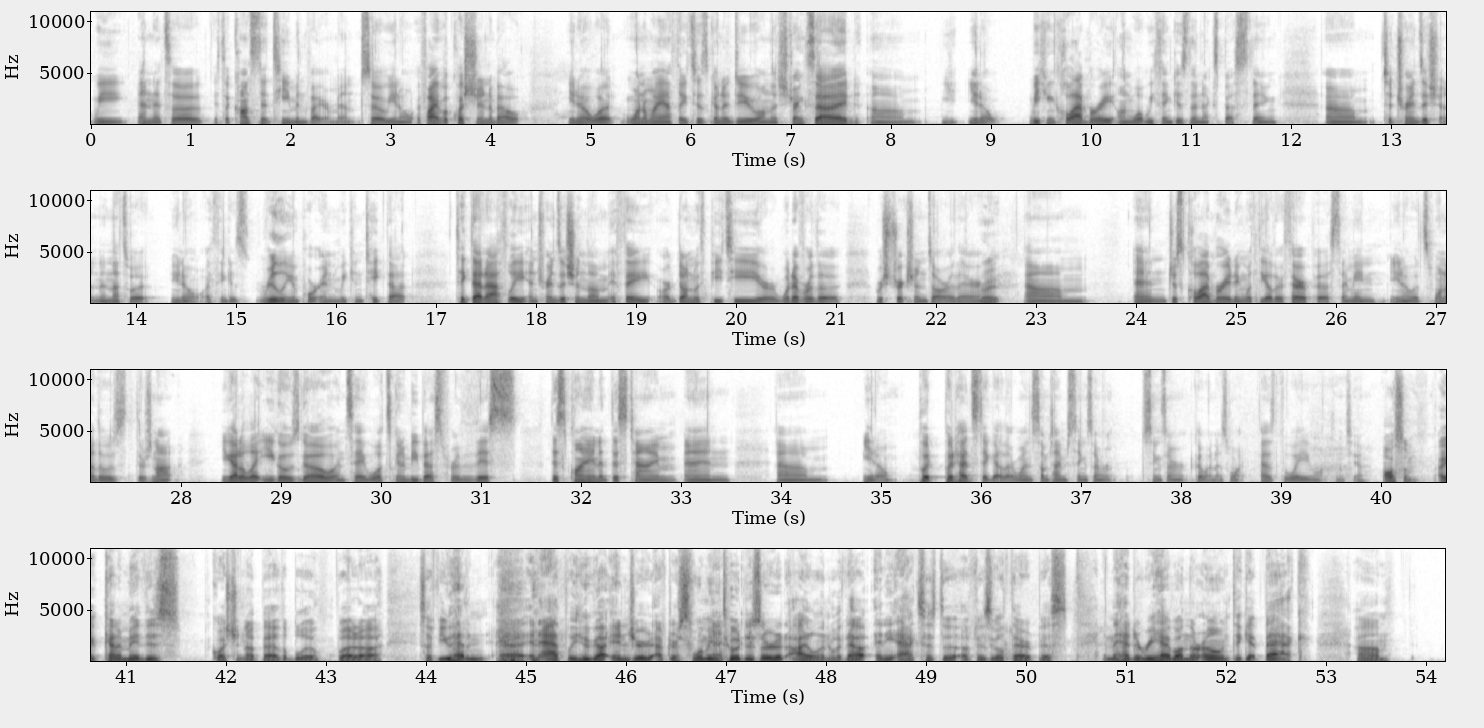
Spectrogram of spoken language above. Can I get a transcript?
We and it's a it's a constant team environment. So you know, if I have a question about you know what one of my athletes is going to do on the strength side, um, y- you know, we can collaborate on what we think is the next best thing um, to transition, and that's what you know I think is really important. We can take that take that athlete and transition them if they are done with PT or whatever the restrictions are there. Right. Um, and just collaborating with the other therapists. I mean, you know, it's one of those. There's not. You got to let egos go and say what's going to be best for this this client at this time, and um, you know, put put heads together when sometimes things aren't things aren't going as one, as the way you want them to. Awesome. I kind of made this question up out of the blue, but uh, so if you had an uh, an athlete who got injured after swimming to a deserted island without any access to a physical therapist, and they had to rehab on their own to get back, um,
